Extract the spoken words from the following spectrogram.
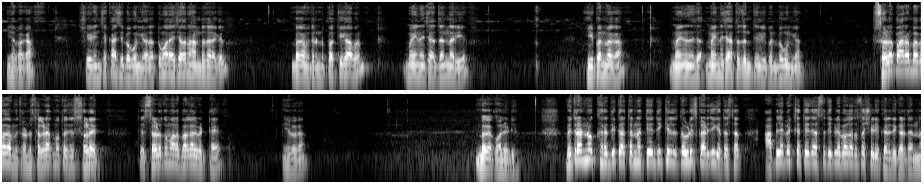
ह्या बघा शेळींच्या कासे बघून घ्या. आता तुम्हाला याच्यावर अंदाज लागेल. बघा मित्रांनो पक्की का महिन्याच्या आत जाणणारी आहे. ही पण बघा. महिन्याच्या महिन्याच्या आता जणतील ही पण. बघून घ्या. सडं प्रारंभ बघा मित्रांनो. सगळ्यात महत्त्वाचे सड आहेत ते सड तुम्हाला बघायला भेटत आहे हे बघा. बघा क्वालिटी मित्रांनो खरेदी करताना ते देखील तेवढीच काळजी घेत असतात. आपल्यापेक्षा ते जास्त तिकडे बघत असतात शेळी खरेदी करताना.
